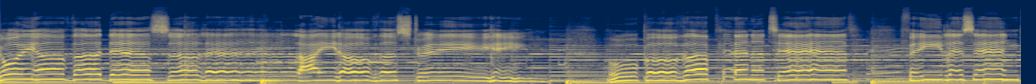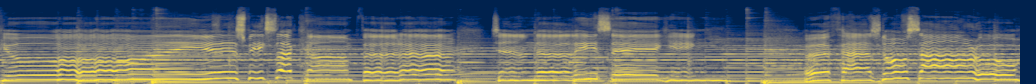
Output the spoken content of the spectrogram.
Joy of the desolate, light of the straying, hope of the penitent, faithless and pure. Here speaks the Comforter, tenderly saying, Earth has no sorrow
